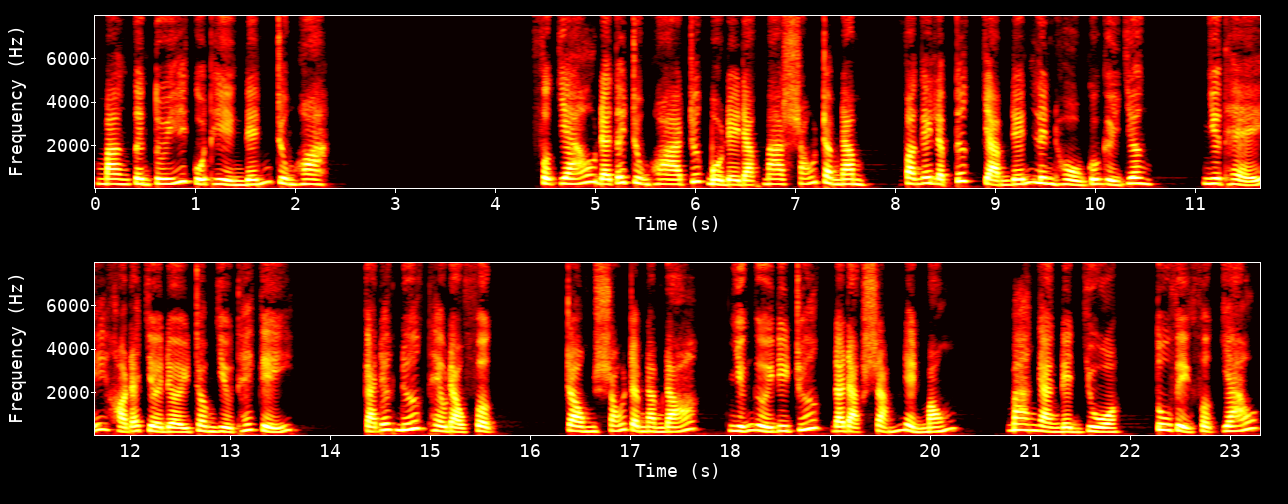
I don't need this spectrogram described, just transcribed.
mang tinh túy của thiền đến Trung Hoa. Phật giáo đã tới Trung Hoa trước Bồ đề Đạt Ma 600 năm và ngay lập tức chạm đến linh hồn của người dân. Như thể họ đã chờ đợi trong nhiều thế kỷ. Cả đất nước theo đạo Phật. Trong 600 năm đó, những người đi trước đã đặt sẵn nền móng, 3.000 đền chùa, tu viện Phật giáo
